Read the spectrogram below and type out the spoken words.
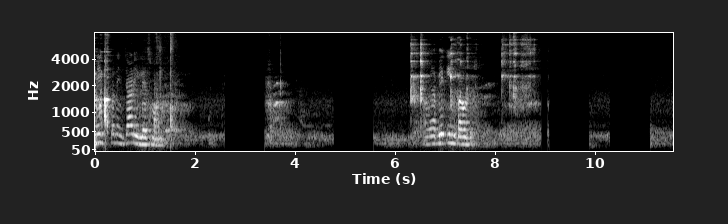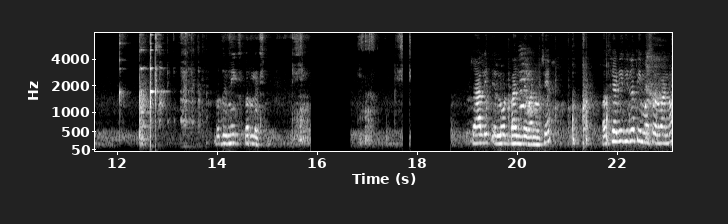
મિક્સ કરીને ચાળી લેશું. હવે આ બેકિંગ પાવડર બધું મિક્સ કરી લેશું. જો આ રીતે લોટ બાંધી દેવાનો છે. હથેળીથી નથી મસળવાનો.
